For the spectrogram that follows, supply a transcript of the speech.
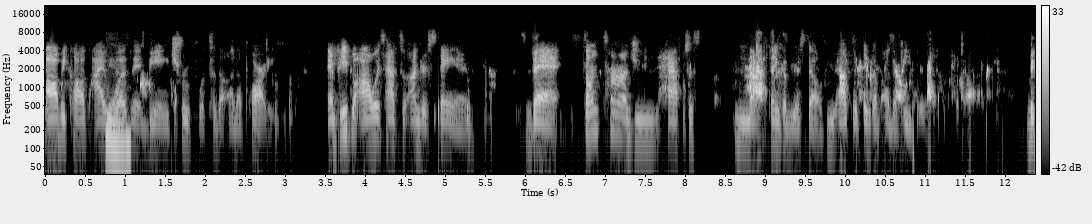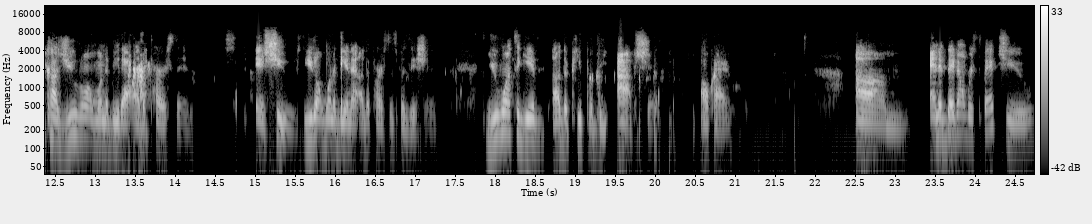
all because I yeah. wasn't being truthful to the other party. And people always have to understand that sometimes you have to not think of yourself. You have to think of other people because you don't want to be that other person in shoes. You don't want to be in that other person's position. You want to give other people the option. Okay. Um, and if they don't respect you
